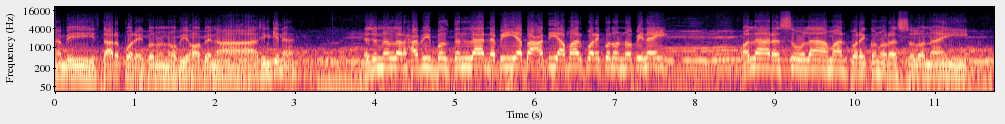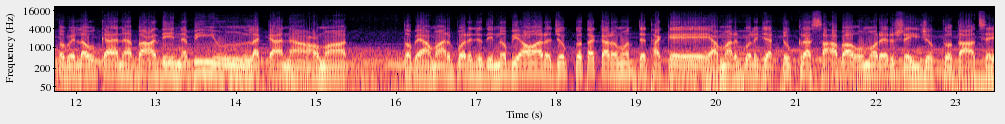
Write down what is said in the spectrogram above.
নবী, তারপরে কোন নবী হবে না। ঠিক কি না এজন্য আল্লাহর হাবিব বলতেন, লা নবিয়্যা বাদি, আমার পরে কোনো নবী নাই। ওয়ালা রাসূলা, আমার পরে কোনো রাসূল নাই। তবে, লাউ কানা বাদি নবিয়্যুন লাকানা উমার। তবে, আমার পরে যদি নবী হওয়ার যোগ্যতা কারও মধ্যে থাকে, আমার গলিজার টুকরা সাহাবা ওমরের সেই যোগ্যতা আছে।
